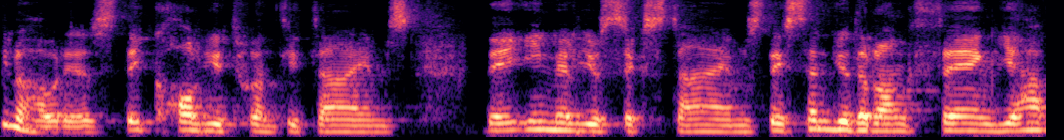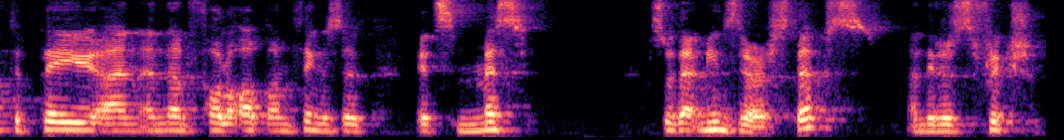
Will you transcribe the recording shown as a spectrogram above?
You know how it is. They call you 20 times, they email you six times, they send you the wrong thing, you have to pay and, and then follow up on things that it's messy. So that means there are steps and there is friction.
